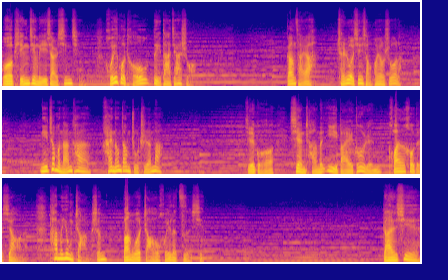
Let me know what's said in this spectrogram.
我平静了一下心情，回过头对大家说：“刚才啊，陈若欣小朋友说了，你这么难看。”还能当主持人呢？结果现场的一百多人宽厚的笑了，他们用掌声帮我找回了自信。感谢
